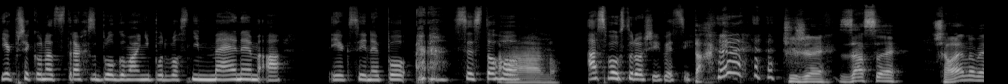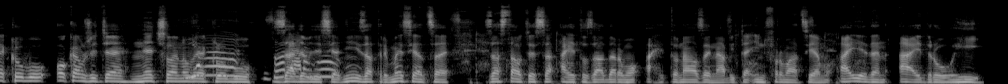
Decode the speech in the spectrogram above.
jak překonat strach z blogování pod vlastním jménem a jak si nepo se z toho Áno, a spoustu dalších věcí. tak. Čiže zase členovia klubu, okamžite nečlenovia Ja, klubu za zadarmo. 90 dní, za 3 mesiace. Zastavte sa a je to zadarmo a je to naozaj nabité informáciami aj jeden, aj druhý.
